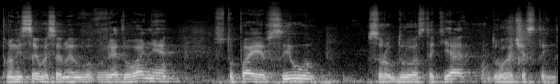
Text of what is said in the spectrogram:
про місцеве самоврядування вступає в силу 42 стаття, друга частина.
